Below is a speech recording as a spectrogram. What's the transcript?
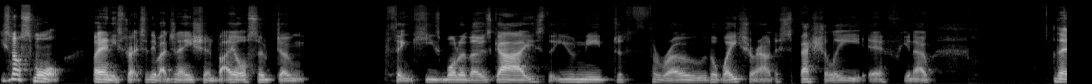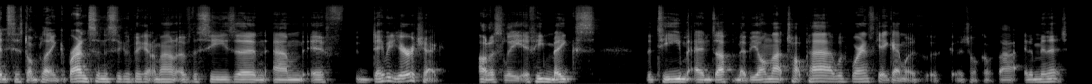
he's not small by any stretch of the imagination, but I also don't think he's one of those guys that you need to throw the weight around, especially if, you know, they insist on playing Gudbranson a significant amount of the season. Um, if David Jiricek, honestly, if he makes the team ends up maybe on that top pair with Werenski. Again, we're, going to talk about that in a minute.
